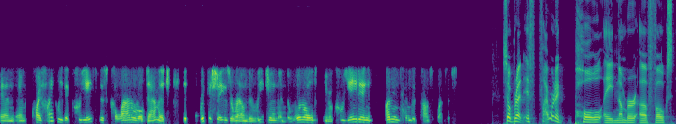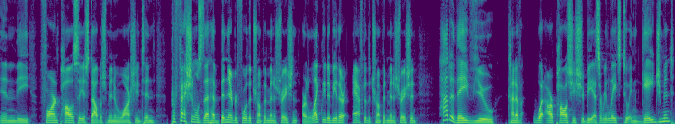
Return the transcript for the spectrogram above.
and, and quite frankly, that creates this collateral damage that ricochets around the region and the world, you know, creating unintended consequences. So, Brett, if, if I were to poll a number of folks in the foreign policy establishment in Washington, professionals that have been there before the Trump administration, are likely to be there after the Trump administration, how do they view kind of what our policy should be as it relates to engagement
